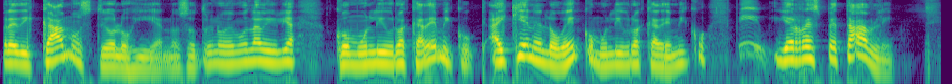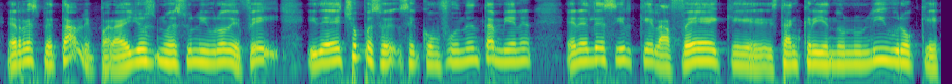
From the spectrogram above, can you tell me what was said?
predicamos teología, nosotros no vemos la Biblia como un libro académico. Hay quienes lo ven como un libro académico y, es respetable. Es respetable, para ellos no es un libro de fe y de hecho pues se, confunden también en, en, el decir que la fe, que están creyendo en un libro, que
